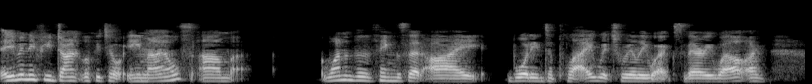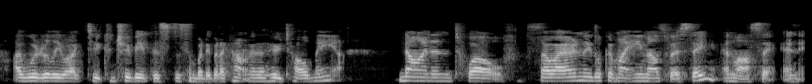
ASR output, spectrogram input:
Even if you don't look at your emails, um, one of the things that I brought into play, which really works very well, I, I would really like to contribute this to somebody, but I can't remember who told me. 9 and 12. So I only look at my emails first thing and last thing. And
